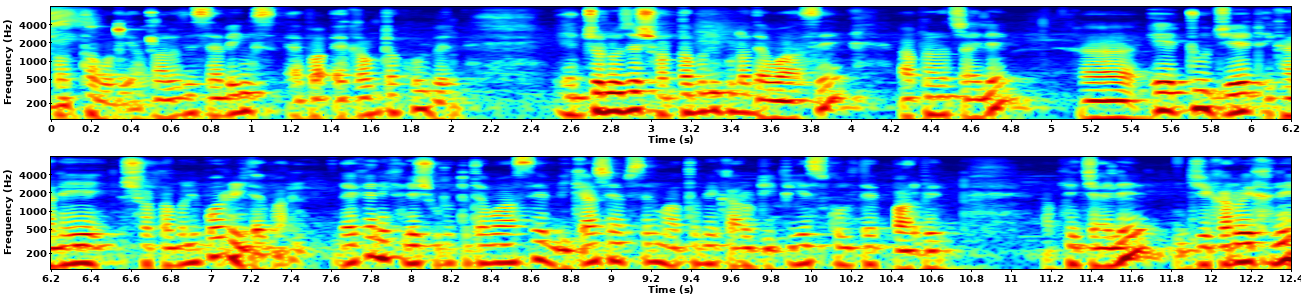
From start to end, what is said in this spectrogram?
শর্তাবলী। আপনারা যে সেভিংস অ্যাকাউন্টটা খুলবেন, এর জন্য যে শর্তাবলীগুলো দেওয়া আছে, আপনারা চাইলে এ টু জেড এখানে শর্তাবলী পরে নিতে পারেন। দেখেন, এখানে শুরুতে দেওয়া আছে, বিকাশ অ্যাপসের মাধ্যমে কারও ডিপিএস খুলতে পারবেন। আপনি চাইলে যে কারও এখানে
